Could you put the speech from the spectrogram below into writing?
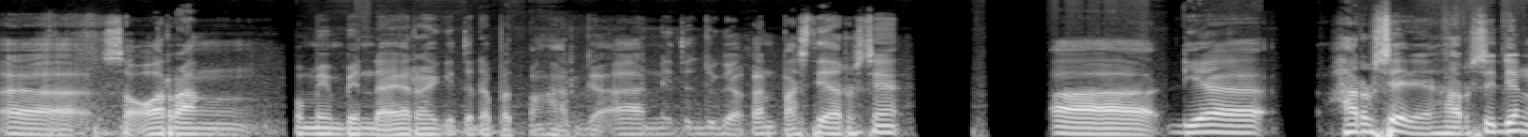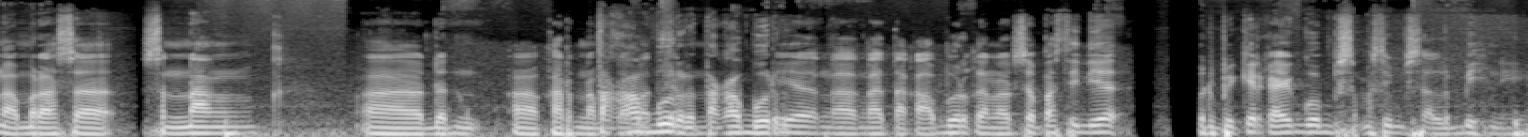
eh, seorang pemimpin daerah gitu dapat penghargaan itu juga kan pasti harusnya eh, dia harusnya ya harusnya dia nggak merasa senang eh, dan eh, karena Takabur, takabur. Iya nggak nggak takabur kan harusnya pasti dia berpikir kayak gue bisa, masih bisa lebih nih.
